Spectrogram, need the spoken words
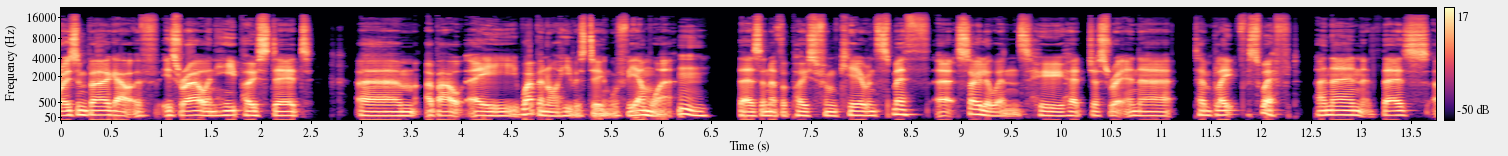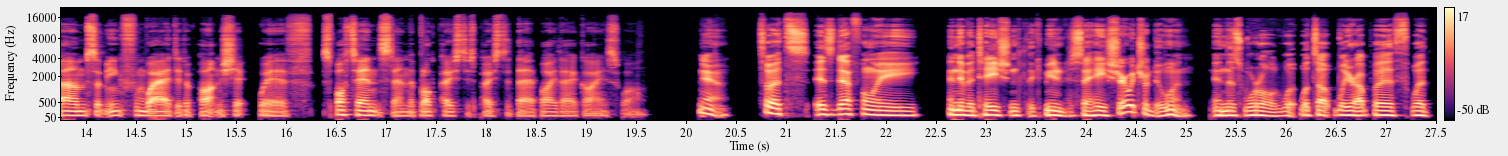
Rosenberg, out of Israel, and he posted um, about a webinar he was doing with VMware. Mm. There's another post from Kieran Smith at SolarWinds, who had just written a template for Swift. And then there's um, something from where I did a partnership with Spotinst, and the blog post is posted there by their guy as well. Yeah. So it's it's definitely an invitation to the community to say, hey, share what you're doing in this world. What, what's up? What you're up with? What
